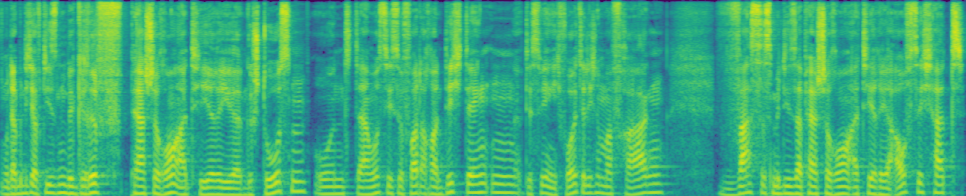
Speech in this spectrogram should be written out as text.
Und da bin ich auf diesen Begriff Percheron-Arterie gestoßen und da musste ich sofort auch an dich denken. Deswegen, ich wollte dich nochmal fragen, was es mit dieser Percheron-Arterie auf sich hat.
